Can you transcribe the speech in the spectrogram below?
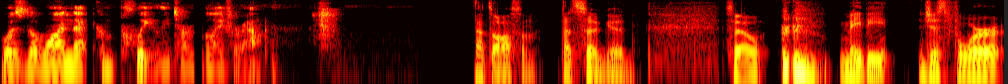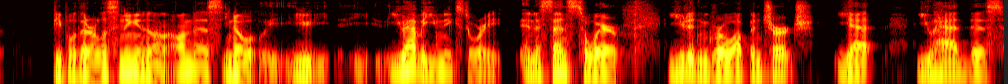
was the one that completely turned my life around. That's awesome. That's so good. So maybe just for people that are listening in on, on this, you know, you you have a unique story in a sense to where you didn't grow up in church, yet you had this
